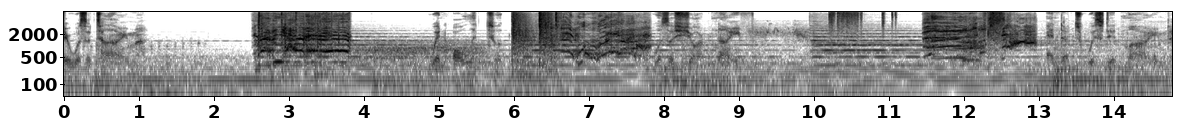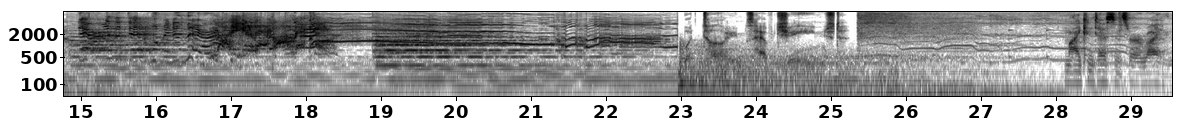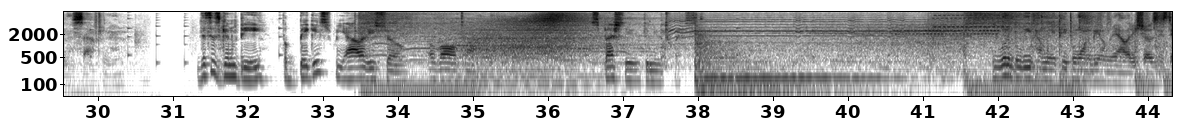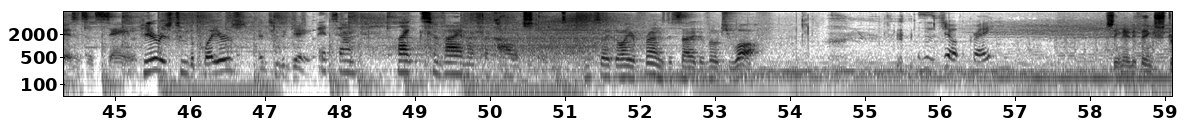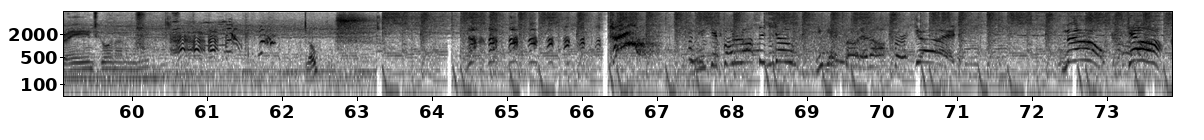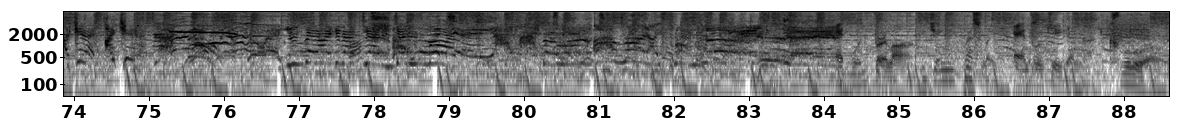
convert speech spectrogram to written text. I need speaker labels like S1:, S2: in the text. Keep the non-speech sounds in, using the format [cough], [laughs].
S1: There was a time when all it took was a sharp knife and a twisted mind.
S2: There is a dead woman in there!
S1: But times have changed.
S3: My contestants are arriving this afternoon.
S4: This is gonna be the biggest reality show of all time. Especially with the new twist.
S3: You wouldn't believe how many people want to be on reality shows these days. It's insane.
S5: Here is to the players and to the game.
S6: It's um like Survivor for college students.
S4: Looks like all your friends decided to vote you off. [laughs]
S7: This is a joke, right?
S8: Seen anything strange going on in the neighborhood?
S5: Nope.
S4: When you get voted off the show, you get voted off for good!
S5: No!
S4: Kill him! I can't! I can't!
S5: No! You said I can have Jenny. Jenny's mine.
S4: All right, I promise!
S1: Edward Furlong, Jamie Pressly, Andrew Keegan. Cruel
